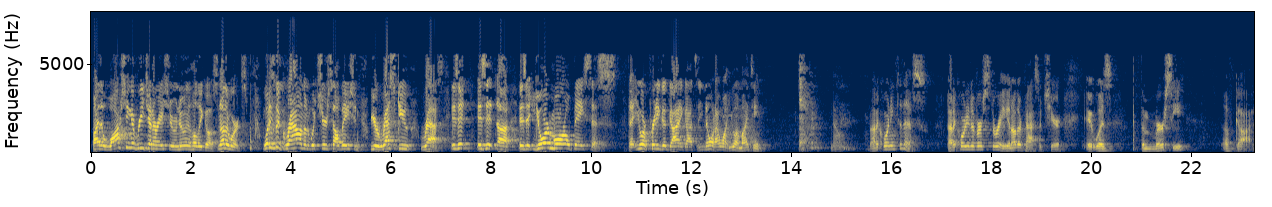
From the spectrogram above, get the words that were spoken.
By the washing of regeneration, renewing the Holy Ghost. In other words, what is the ground on which your salvation, your rescue rests? Is it, is it, uh, is it your moral basis? That you are a pretty good guy and God said, you know what, I want you on my team. No. Not according to this. Not according to verse 3, another passage here. It was the mercy of God.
